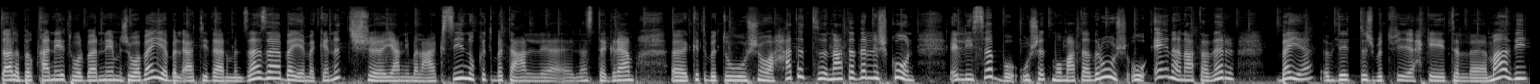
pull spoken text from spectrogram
طالب القناة والبرنامج وبيا بالاعتذار من زازا. بيا ما كانتش يعني من العاكسين وكتبت على الانستغرام آه، كتبت وشنو حطت نعتذر لشكون اللي سبوا وشتموا ما اعتذروش وأنا نعتذر. بيا بدات تجبد في حكاية الماضي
